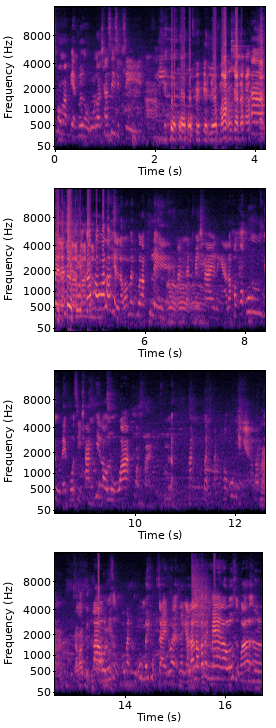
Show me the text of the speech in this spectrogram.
โทรมาเปลี่ยนเบอร์กับอูตอนชั้น 44อ่าโอ้โหเป็นเปลี่ยนเร็วมากเหมือนกันนะ เออเป็นอะไรก็เพราะว่าเราเห็นแล้วว่ามันทุรักทุเลเออมันมันเออไม่ใช่อะไรเงี้ยแล้วเขาก็อุ้มอยู่ในโพสิชันที่เรารู้ว่ามันเหมือนมันเขาอุ้มอย่างเงี้ยแล้วมันแล้วก็ถึง เรารู้สึกว่ามันอุ้มไม่ถูกใจด้วยอะไรเงี้ยแล้วเราก็เป็นแม่เรารู้สึกว่าเออ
